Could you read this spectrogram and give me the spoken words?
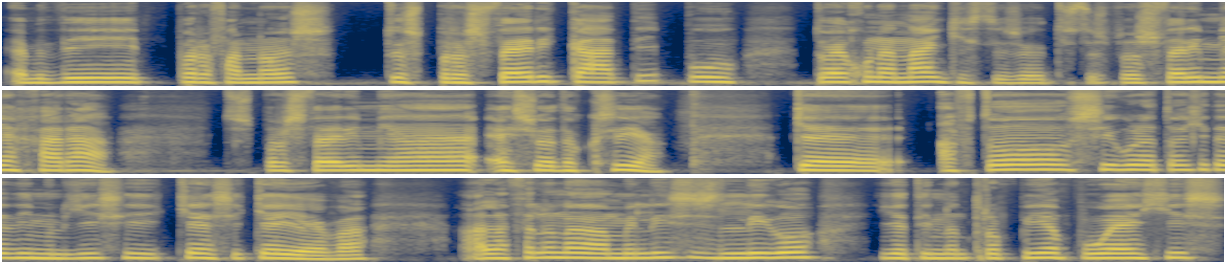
Επειδή προφανώς τους προσφέρει κάτι που το έχουν ανάγκη στη ζωή τους. Τους προσφέρει μια χαρά. Τους προσφέρει μια αισιοδοξία. Και αυτό σίγουρα το έχετε δημιουργήσει και εσύ και η Εύα αλλά θέλω να μιλήσεις λίγο για την οτροπία που έχεις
